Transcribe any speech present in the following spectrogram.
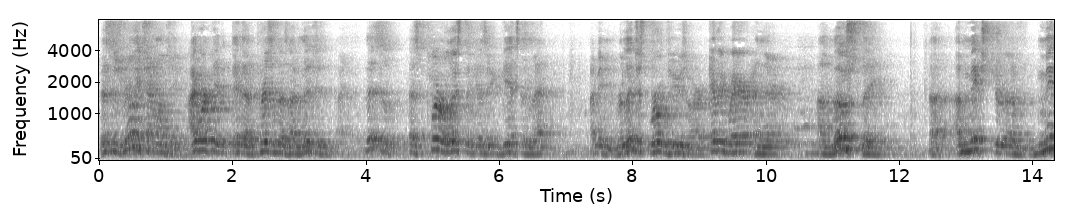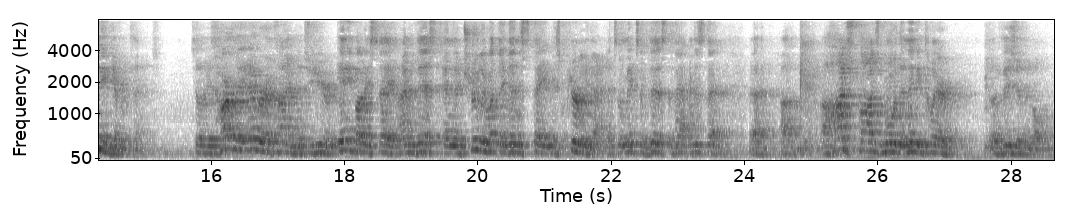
This is really challenging. I work in, in a prison, as I mentioned. This is as pluralistic as it gets in that. I mean, religious worldviews are everywhere, and they're uh, mostly uh, a mixture of many different things. So there's hardly ever a time that you hear anybody say, I'm this, and then truly what they didn't state is purely that. It's a mix of this and that, and this, that. Uh, uh, a hodgepodge more than any clear uh, vision at all.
